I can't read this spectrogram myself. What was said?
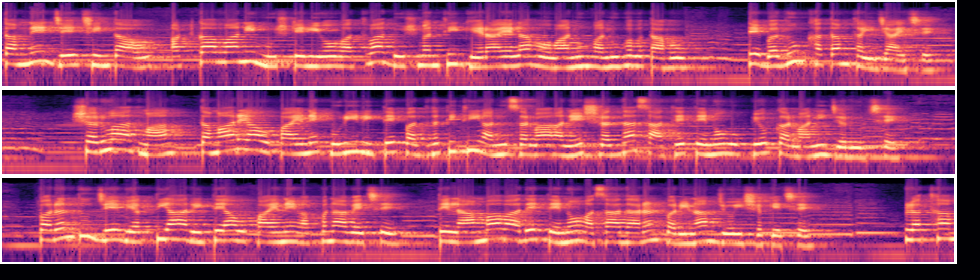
તમને જે ચિંતાઓ, અટકાવવાની મુશ્કેલીઓ અથવા દુશ્મનથી ઘેરાયેલા હોવાનું અનુભવતા હો, તે બધું ખતમ થઈ જાય છે. શરૂઆતમાં તમારે આ ઉપાયને પૂરી રીતે પદ્ધતિથી અનુસરવા અને શ્રદ્ધા સાથે તેનો ઉપયોગ કરવાની જરૂર છે. પરંતુ જે વ્યક્તિ આ રીતે આ ઉપાયને અપનાવે છે, તે લાંબા વાદે તેનો અસાધારણ પરિણામ જોઈ શકે છે. પ્રથમ,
